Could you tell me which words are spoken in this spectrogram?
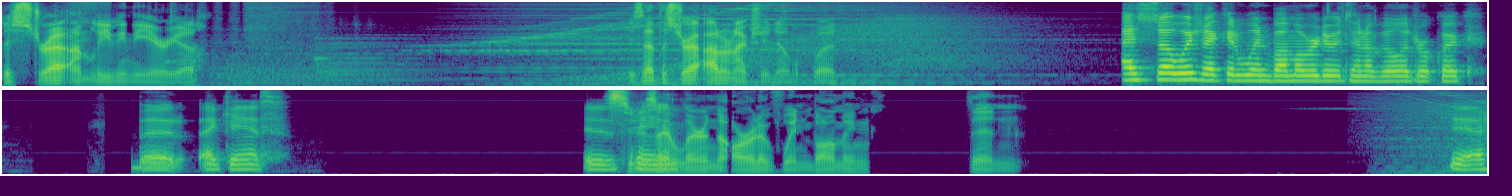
the strat, I'm leaving the area. Is that the strat? I don't actually know, but I so wish I could wind bomb over to a Village real quick, but I can't. It is as soon as I learn the art of wind bombing, then Yeah.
